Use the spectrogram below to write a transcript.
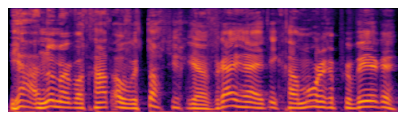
Ja, een nummer wat gaat over 80 jaar vrijheid. Ik ga morgen proberen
